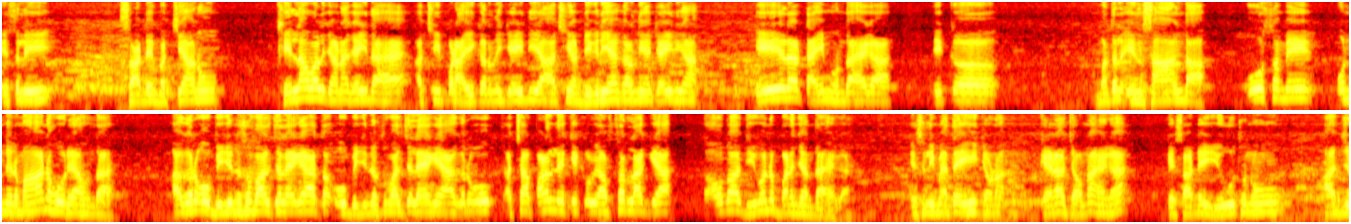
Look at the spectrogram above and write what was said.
ਇਸ ਲਈ ਸਾਡੇ ਬੱਚਿਆਂ ਨੂੰ ਖੇਲਾਂ ਵੱਲ ਜਾਣਾ ਚਾਹੀਦਾ ਹੈ, ਅੱਛੀ ਪੜ੍ਹਾਈ ਕਰਨੀ ਚਾਹੀਦੀ ਆ, ਅੱਛੀਆਂ ਡਿਗਰੀਆਂ ਕਰਨੀਆਂ ਚਾਹੀਦੀਆਂ। ਇਹ ਜਿਹੜਾ ਟਾਈਮ ਹੁੰਦਾ ਹੈਗਾ, ਇੱਕ ਮਤਲਬ ਇਨਸਾਨ ਦਾ, ਉਹ ਸਮੇਂ ਉਹ ਨਿਰਮਾਣ ਹੋ ਰਿਹਾ ਹੁੰਦਾ। ਅਗਰ ਉਹ ਬਿਜ਼ਨਸ ਵੱਲ ਚਲਾ ਗਿਆ, ਤਾਂ ਉਹ ਬਿਜ਼ਨਸ ਵੱਲ ਚਲਾ ਗਿਆ। ਅਗਰ ਉਹ ਅੱਛਾ ਪੜ੍ਹ ਲਿਖ ਕੇ ਕੋਈ ਅਫਸਰ ਲੱਗ ਗਿਆ, ਤਾਂ ਉਹਦਾ ਜੀਵਨ ਬਣ ਜਾਂਦਾ ਹੈਗਾ। ਇਸ ਲਈ ਮੈਂ ਤਾਂ ਇਹੀ ਚਾਹਣਾ, ਕਹਿਣਾ ਚਾਹੁੰਦਾ ਹੈਗਾ ਕਿ ਸਾਡੇ ਯੂਥ ਨੂੰ ਅੱਜ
